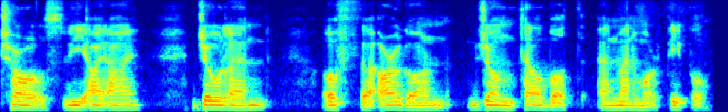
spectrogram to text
Charles VII, Joland of Aragon, John Talbot, and many more people.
